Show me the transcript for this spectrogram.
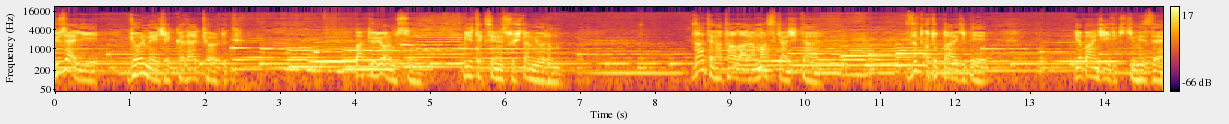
Güzelliği görmeyecek kadar kördük. Bak görüyor musun? Bir tek seni suçlamıyorum. Zaten hatalı aranmaz ki aşkta. Zıt kutuplar gibi. Yabancıydık ikimiz de.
